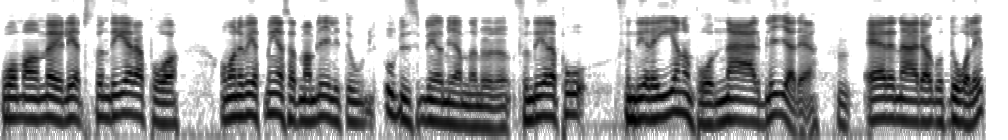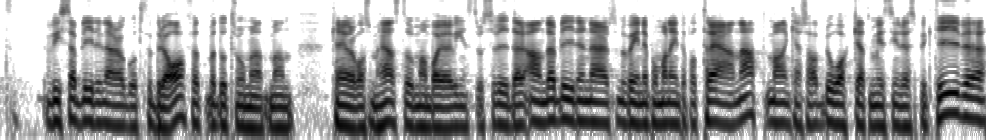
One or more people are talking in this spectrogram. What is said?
Och om man har möjlighet, fundera på... Om man nu vet med sig att man blir lite odisciplinerad med jämna mellanrum, fundera, på, fundera igenom på när blir jag det? Är det när det har gått dåligt? Vissa blir det när det har gått för bra, för att då tror man att man kan göra vad som helst och man bara gör vinster och så vidare. Andra blir det när, som du var inne på, man inte fått tränat, man kanske har bråkat med sin respektive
